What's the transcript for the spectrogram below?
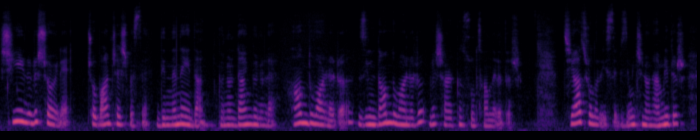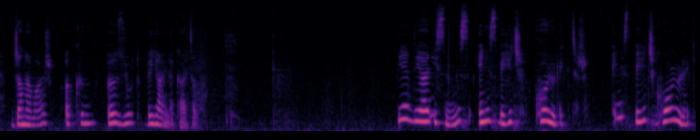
Şiirleri şöyle, Çoban Çeşmesi, Dinle Neyden, Gönülden Gönüle, Han Duvarları, Zindan Duvarları ve Şarkın Sultanlarıdır. Tiyatroları ise bizim için önemlidir. Canavar, Akın, Özyurt ve Yayla Kartalı. Bir diğer ismimiz Enis Behiç Koryürek'tir. Enis Behiç Koryürek,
